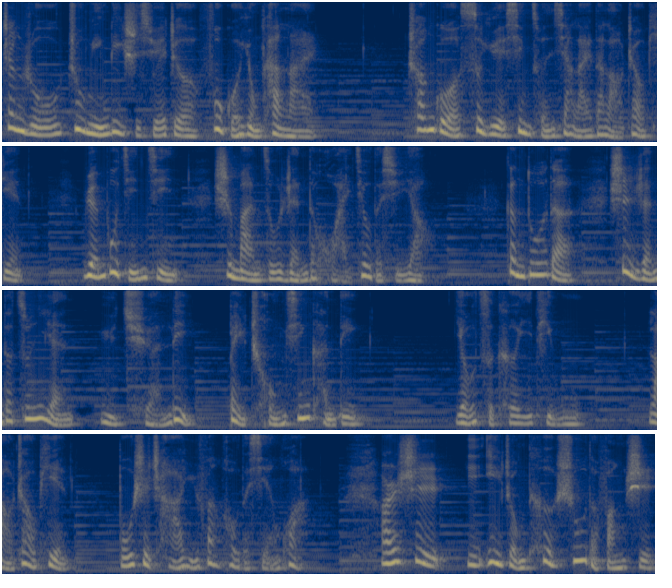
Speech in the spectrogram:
正如著名历史学者傅国勇看来，穿过岁月幸存下来的老照片，远不仅仅是满足人的怀旧的需要。更多的是人的尊严与权利被重新肯定，由此可以体悟，老照片不是茶余饭后的闲话，而是以一种特殊的方式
